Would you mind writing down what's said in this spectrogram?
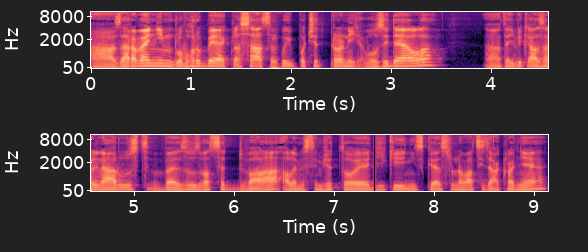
A zároveň jim dlouhodobě klesá celkový počet prodaných vozidel. A teď vykázali nárůst ve ZUS 22, ale myslím, že to je díky nízké srovnávací základně.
